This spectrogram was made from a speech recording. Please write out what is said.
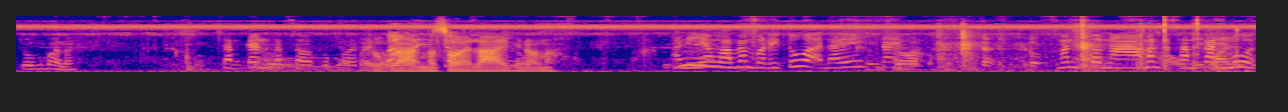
โจ้ขึ้นมานะจำกันกับซอยบุกคอยลูกหลานมาซอยหลายพี่น้องเนาะอันนี้ยังว่ามันบริตัวได้ได้บ่มันตัวนามันก็ทำกันมืด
